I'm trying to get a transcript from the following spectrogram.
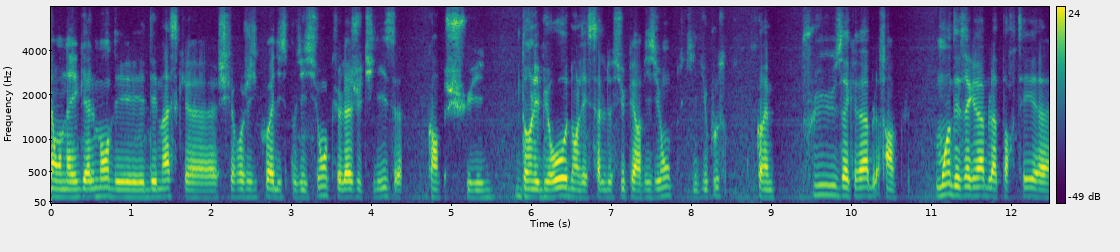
on a également des, des masques euh, chirurgicaux à disposition que là j'utilise quand je suis dans les bureaux, dans les salles de supervision, qui du coup sont quand même plus agréables, enfin moins désagréables à porter euh,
